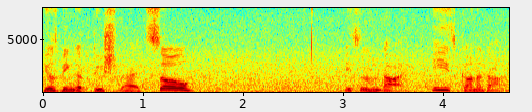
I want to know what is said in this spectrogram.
he was being a douchebag. So, he's gonna die. He's gonna die.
